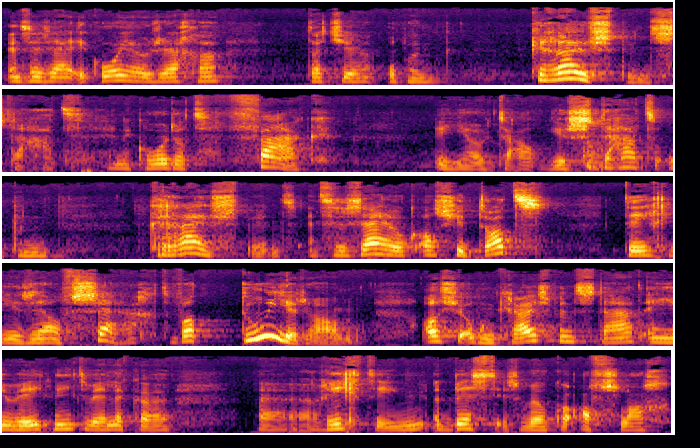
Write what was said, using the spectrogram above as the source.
En zij zei: Ik hoor jou zeggen dat je op een kruispunt staat. En ik hoor dat vaak in jouw taal. Je staat op een kruispunt. En ze zei ook: Als je dat tegen jezelf zegt, wat doe je dan? Als je op een kruispunt staat en je weet niet welke uh, richting het beste is, welke afslag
